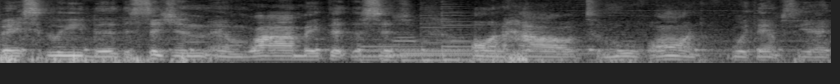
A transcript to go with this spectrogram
basically the decision and why I made that decision on how to move on with MCA.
